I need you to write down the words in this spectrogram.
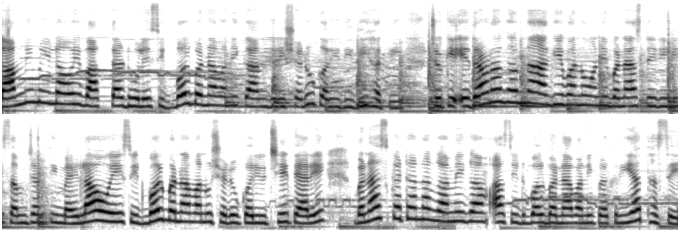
ગામની મહિલાઓએ વાગતા ઢોલે સીડબોલ બનાવવાની કામગીરી શરૂ કરી દીધી હતી. જોકે એદરાણા ગામના આગેવાનો અને બનાસ ડેરીની સમજણથી મહિલાઓએ સીડબોલ બનાવવાનું શરૂ કર્યું છે ત્યારે બનાસકાંઠાના ગામે ગામ આ સીડબોલ બનાવવાની પ્રક્રિયા થશે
